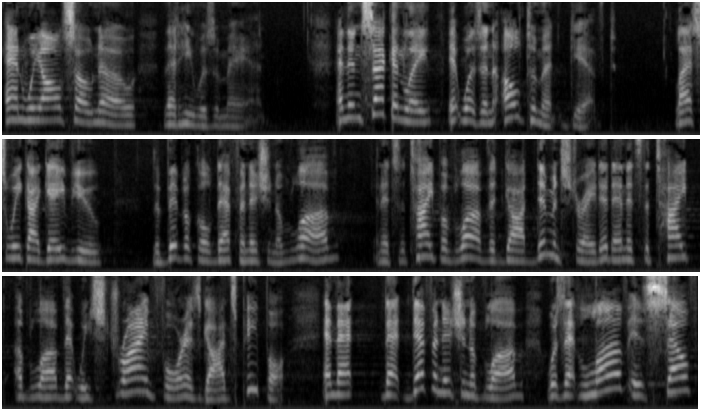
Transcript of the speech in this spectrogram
And we also know that he was a man. And then, secondly, it was an ultimate gift. Last week I gave you the biblical definition of love, and it's the type of love that God demonstrated, and it's the type of love that we strive for as God's people. And that that definition of love was that love is self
